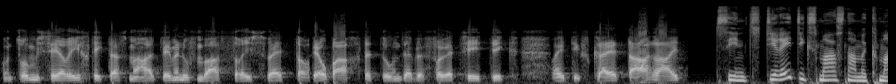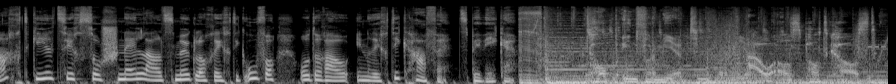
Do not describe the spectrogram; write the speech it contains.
Und darum ist sehr wichtig, dass man halt, wenn man auf dem Wasser ist, das Wetter beobachtet und eben frühzeitig Rettungsgeräte anleitet sind die Rettungsmaßnahmen gemacht, gilt sich so schnell als möglich Richtung Ufer oder auch in Richtung Hafen zu bewegen. Top informiert, auch als Podcast. Mehr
